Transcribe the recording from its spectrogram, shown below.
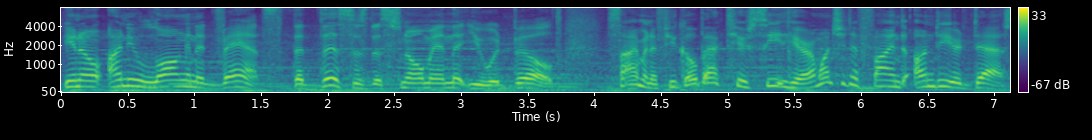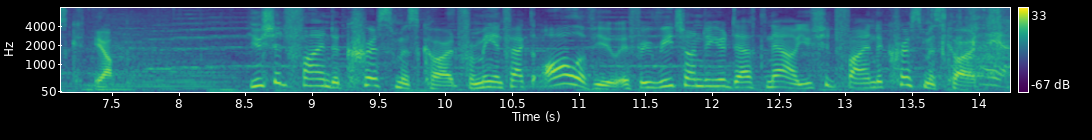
You know, I knew long in advance that this is the snowman that you would build. Simon, if you go back to your seat here, I want you to find under your desk Yeah. You should find a Christmas card for me. In fact, all of you, if you reach under your desk now, you should find a Christmas card. Oh, yeah.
